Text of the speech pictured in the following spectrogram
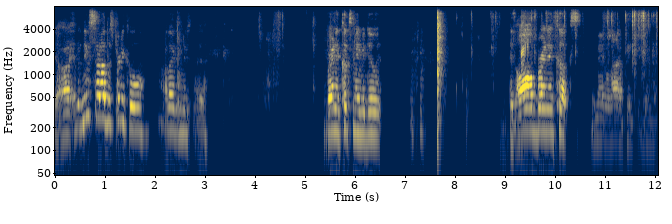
Yeah, uh, the new setup is pretty cool. I like the new. Uh, Brandin Cooks made me do it. It's all Brandin Cooks. You made a lot of people do it.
